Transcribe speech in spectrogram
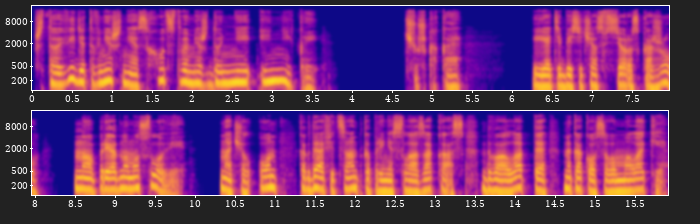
что видит внешнее сходство между ней и Никой. Чушь какая. Я тебе сейчас все расскажу, но при одном условии. Начал он, когда официантка принесла заказ — два латте на кокосовом молоке.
